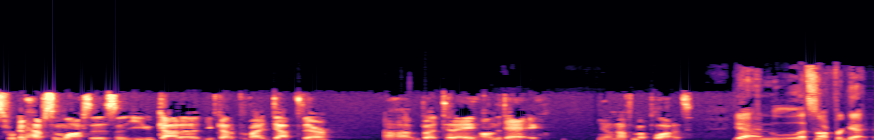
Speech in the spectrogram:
So we're going to have some losses, and you gotta you've got to provide depth there. Uh, but today, on the day, you know, nothing but plaudits. Yeah, and let's not forget,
